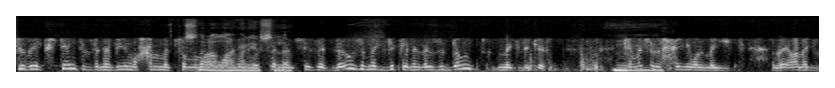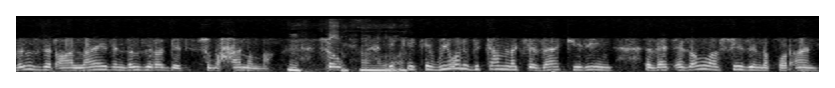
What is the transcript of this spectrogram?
to the extent that the Nabi Muhammad sallallahu Sallallahu alayhi alayhi wa sallam says that those who make dhikr and those who don't make dhikr, كمثل الحي والميت. They are like those that are alive and those that are dead. Subhanallah. Mm. So, Subhanallah. it, it, we want to become like the zakirin, that as Allah says in the Quran,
